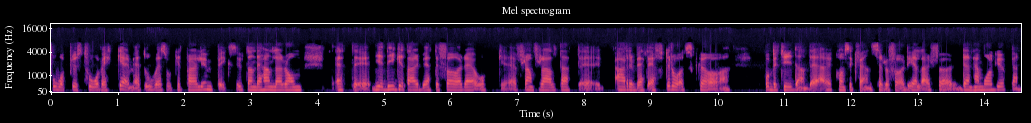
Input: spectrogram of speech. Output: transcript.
två plus två veckor med ett OS och ett Paralympics utan det handlar om ett eh, gediget arbete före och eh, framförallt att arvet efteråt ska få betydande konsekvenser och fördelar för den här målgruppen.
